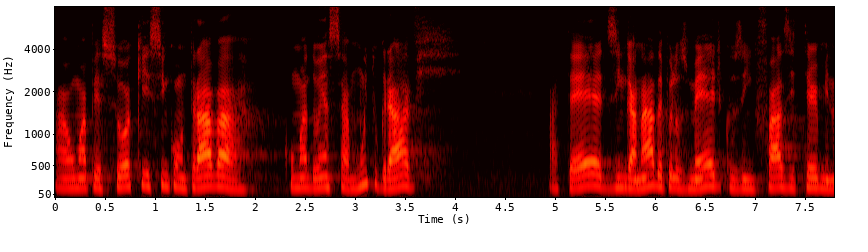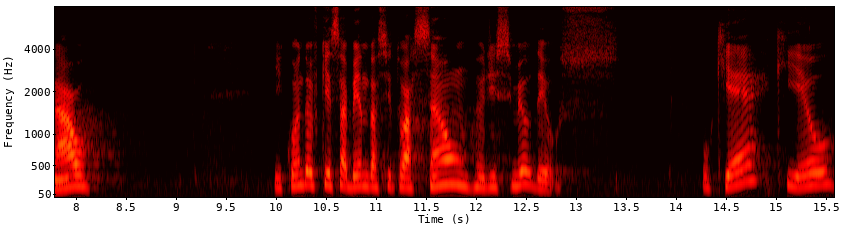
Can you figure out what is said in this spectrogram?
a uma pessoa que se encontrava com uma doença muito grave, até desenganada pelos médicos, em fase terminal. E quando eu fiquei sabendo da situação, eu disse: Meu Deus, o que é que eu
